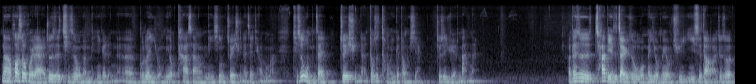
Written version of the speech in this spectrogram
那话说回来，就是其实我们每一个人呢，呃，不论有没有踏上灵性追寻的这条路啊，其实我们在追寻的都是同一个东西啊，就是圆满呐。啊，但是差别是在于说我们有没有去意识到啊，就是说。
